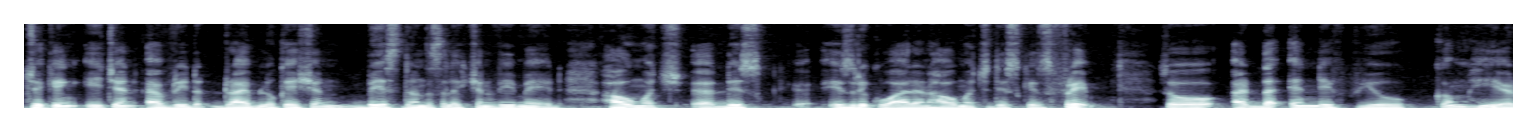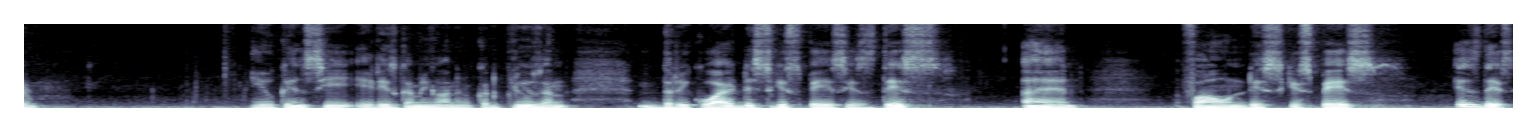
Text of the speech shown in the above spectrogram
checking each and every drive location based on the selection we made how much uh, disk is required and how much disk is free. So at the end if you come here you can see it is coming on in conclusion. The required disk space is this and found disk space is this.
